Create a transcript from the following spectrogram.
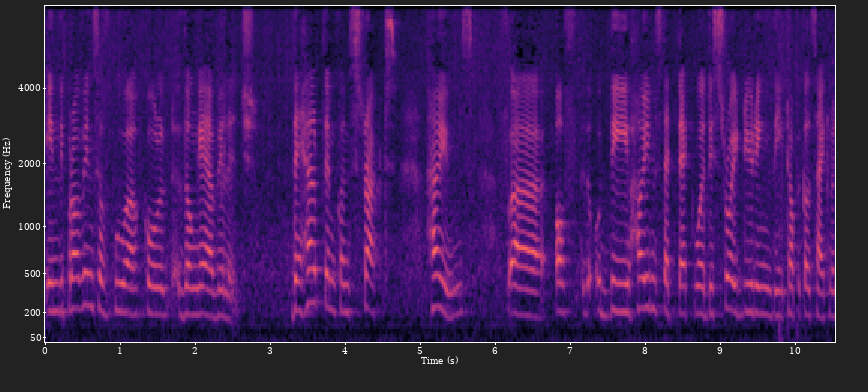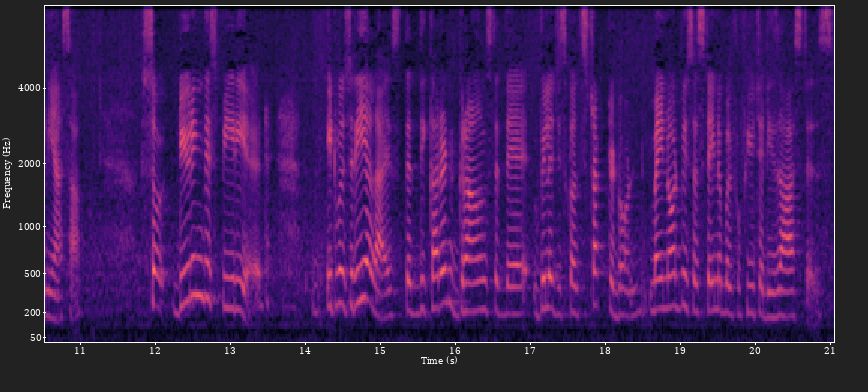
in the province of Bua called Dongea village. They helped them construct homes uh, of the homes that, that were destroyed during the tropical cyclone Yasa. So during this period, it was realized that the current grounds that the village is constructed on may not be sustainable for future disasters.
